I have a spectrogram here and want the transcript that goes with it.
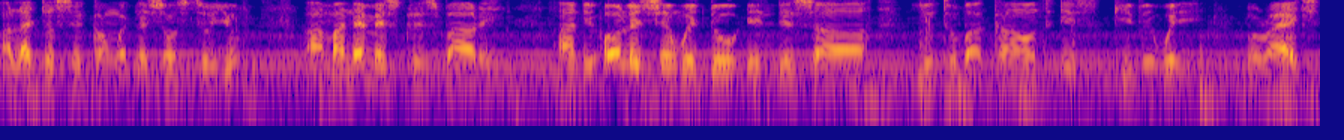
I'd like to say congratulations to you. Uh, my name is Chris Barry, and the only thing we do in this uh, YouTube account is giveaway. All right.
